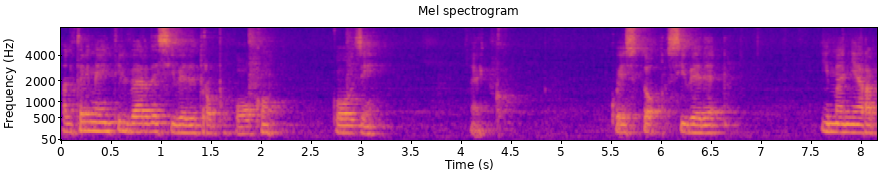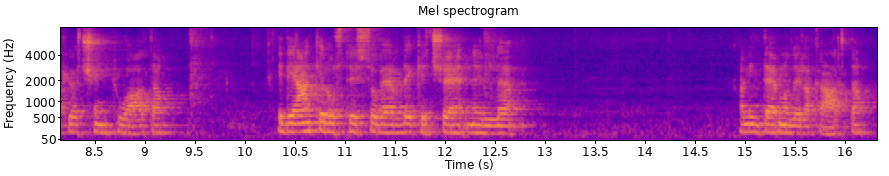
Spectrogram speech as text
altrimenti il verde si vede troppo poco. Così. Ecco. Questo si vede in maniera più accentuata. Ed è anche lo stesso verde che c'è all'interno della carta.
